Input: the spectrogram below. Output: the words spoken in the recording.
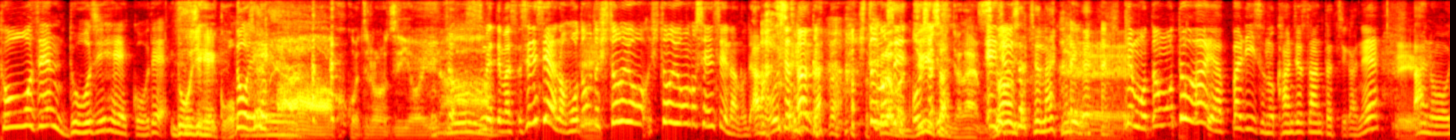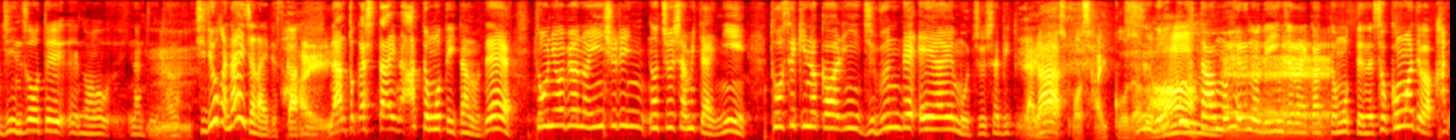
当然同時並行で。同時並行？同時並行。ああ、心強いな。そう進めてます。先生あのもともと人用人用の先生なのであのお医者さんだ 人のせお医者さんじゃないもんな。え獣医さんじゃないやっぱりその患者さんたちがね、ええあの腎臓ってあのなんていうか、治療がないじゃないですか、はいなんとかしたいなって思っていたので糖尿病のインシュリンの注射みたいに透析の代わりに自分で AIM を注射できたら。すごく負担も減るのでいいんじゃないかって思ってるので、そこまでは必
